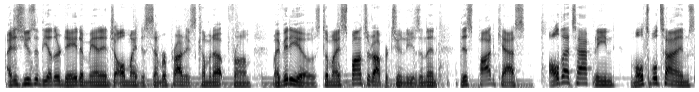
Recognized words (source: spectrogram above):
I just used it the other day to manage all my December projects coming up from my videos to my sponsored opportunities and then this podcast. All that's happening multiple times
